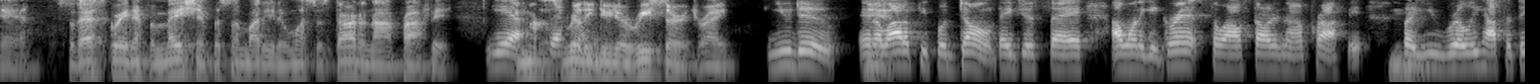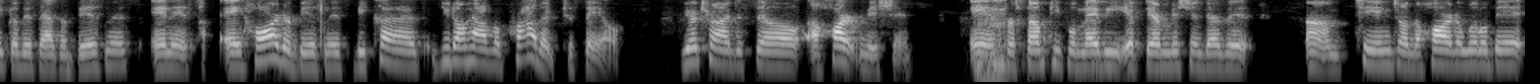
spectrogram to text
Yeah. So that's great information for somebody that wants to start a nonprofit. Yeah. You must definitely. really do your research, right? You do. And yeah. a lot of people don't. They just say, I want to get grants, so I'll start a nonprofit. Mm-hmm. But you really have to think of this as a business. And it's a harder business because you don't have a product to sell. You're trying to sell a heart mission. And mm-hmm. for some people, maybe if their mission doesn't um, tinge on the heart a little bit,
